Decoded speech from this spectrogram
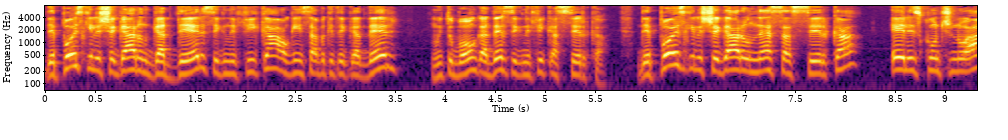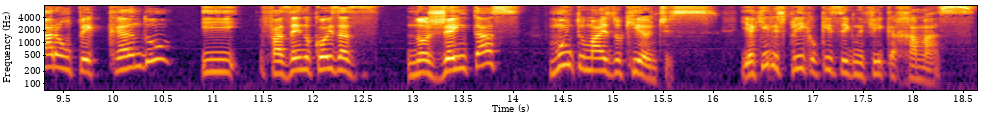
depois que eles chegaram, Gader significa, alguém sabe o que tem Gader? Muito bom, Gader significa cerca. Depois que eles chegaram nessa cerca, eles continuaram pecando e fazendo coisas nojentas muito mais do que antes. E aqui ele explica o que significa Hamas.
